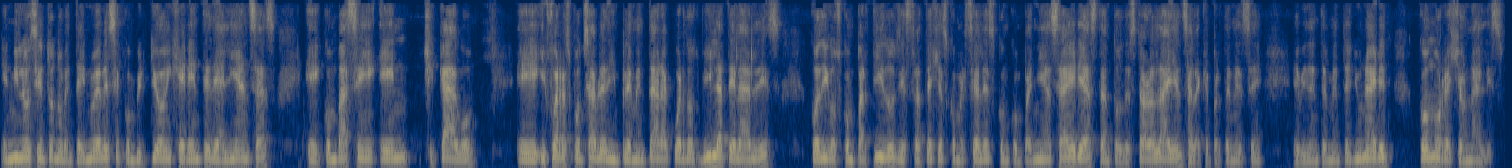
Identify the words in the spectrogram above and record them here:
En 1999 se convirtió en gerente de alianzas eh, con base en Chicago eh, y fue responsable de implementar acuerdos bilaterales códigos compartidos y estrategias comerciales con compañías aéreas, tanto de Star Alliance, a la que pertenece evidentemente United, como regionales.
